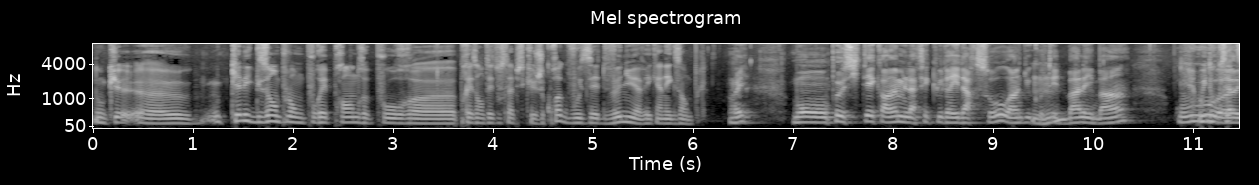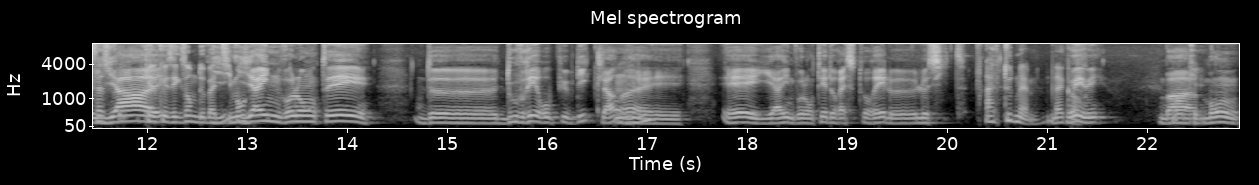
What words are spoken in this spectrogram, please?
Donc, euh, quel exemple on pourrait prendre pour euh, présenter tout cela Parce que je crois que vous êtes venu avec un exemple. Oui. Bon, on peut citer quand même la féculerie d'Arceau, hein, du côté mhm. de Bain-les-Bains. Oui, donc ça, euh, il y a quelques exemples de bâtiments. Il y a une volonté de d'ouvrir au public là, hein, mhm. et, il y a une volonté de restaurer le, site. Ah, tout de même, d'accord. Oui, oui. Bah, bon,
